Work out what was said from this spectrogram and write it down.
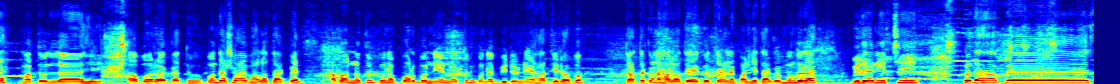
রহমতুল্লাহি আবরাকাতু বন্ধুরা, সবাই ভালো থাকবেন। আবার নতুন কোনো পর্ব নিয়ে, নতুন কোনো ভিডিও নিয়ে হাজির হব। ততক্ষণ হালদে চ্যানেলের পাশে থাকবেন বন্ধুরা। বিদায় নিচ্ছি। খোদা হাফেজ।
